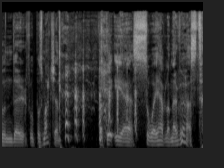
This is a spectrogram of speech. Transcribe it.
under fotbollsmatchen. för att det är så jävla nervöst.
